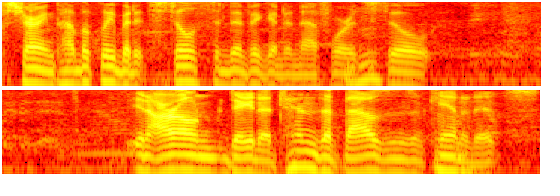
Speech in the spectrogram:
sharing publicly, but it's still significant enough where it's mm-hmm. still in our own data, tens of thousands of candidates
